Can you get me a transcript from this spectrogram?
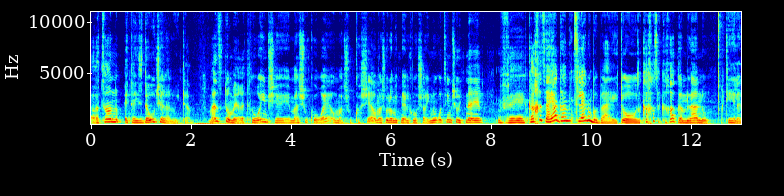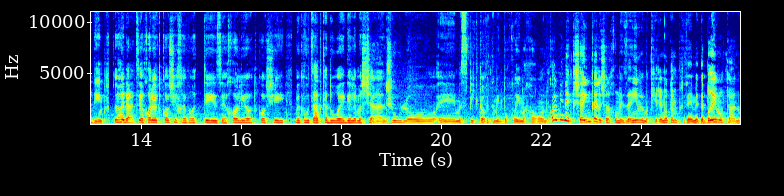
הרצון, את ההזדהות שלנו איתם. מה זאת אומרת? אנחנו רואים שמשהו קורה, או משהו קשה, או משהו לא מתנהל כמו שהיינו רוצים שהוא יתנהל. וככה זה היה גם אצלנו בבית, או ככה זה קרה גם לנו כילדים. לא יודעת, זה יכול להיות קושי חברתי, זה יכול להיות קושי בקבוצת כדורגל למשל, שהוא לא אה, מספיק טוב ותמיד בוחרים אחרון. כל מיני קשיים כאלה שאנחנו מזהים ומכירים אותם ומדברים אותנו.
